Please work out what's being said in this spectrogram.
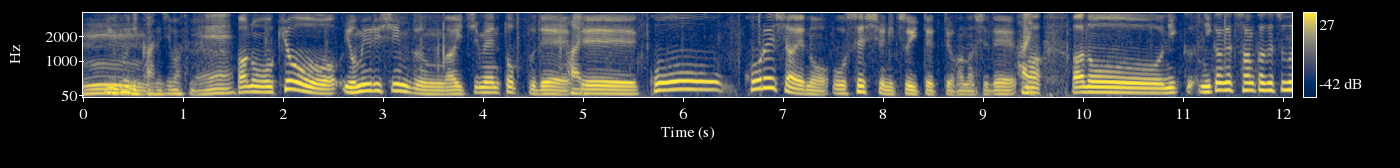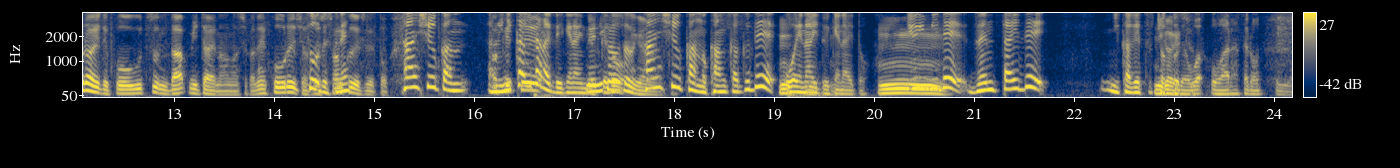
いうふうに感じますね。あの今日読売新聞が一面トップで、はい、えー、高高齢者への接種についてっていう話で、はい、まああの 2, 2ヶ月3か月ぐらいでこう打つんだみたいな話がね高齢者接種3ヶ月でと。3週間あの2回打たないといけないんですけど、3週間の間隔で終えないといけないと。いう意味で、全体で2か月ちょっとで終わらせろっていう。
